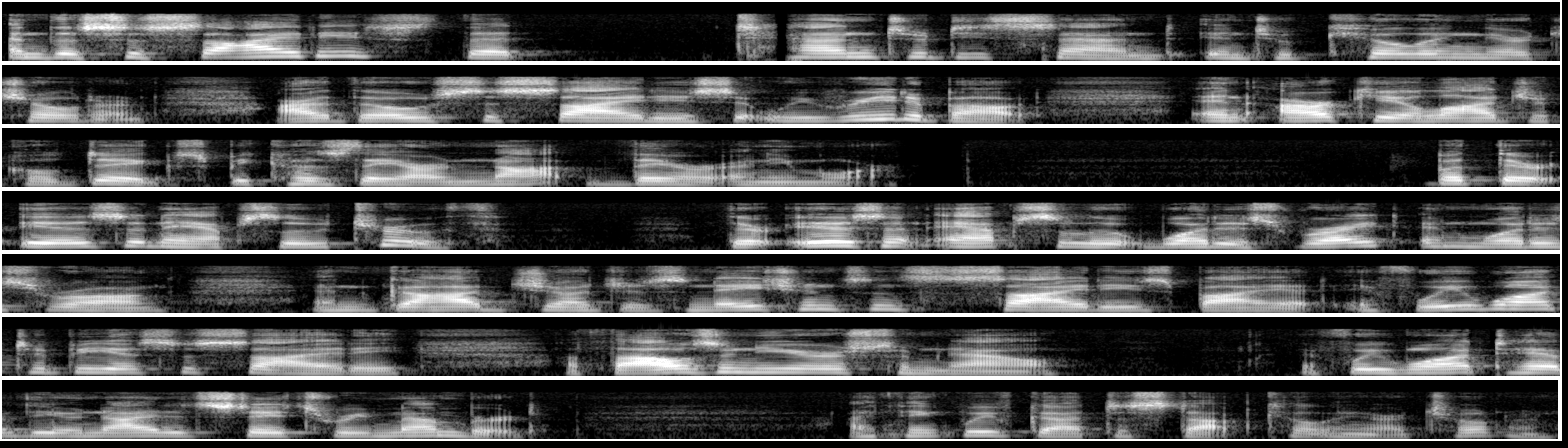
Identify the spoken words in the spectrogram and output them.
And the societies that tend to descend into killing their children are those societies that we read about in archaeological digs because they are not there anymore. But there is an absolute truth. There is an absolute what is right and what is wrong, and God judges nations and societies by it. If we want to be a society a thousand years from now, if we want to have the United States remembered, I think we've got to stop killing our children.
